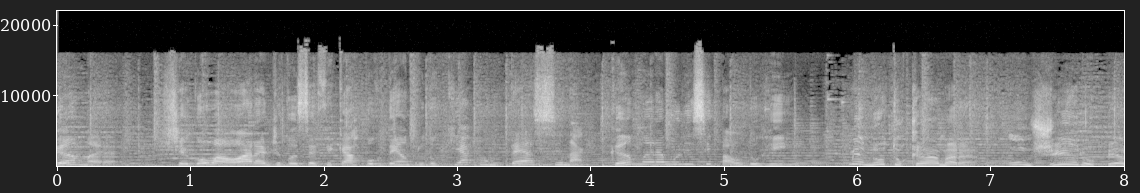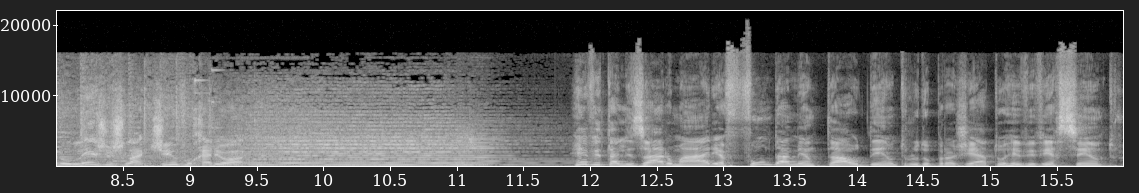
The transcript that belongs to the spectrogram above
Câmara. Chegou a hora de você ficar por dentro do que acontece na Câmara Municipal do Rio. Minuto Câmara, um giro pelo Legislativo Carioca. Revitalizar uma área fundamental dentro do projeto Reviver Centro.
